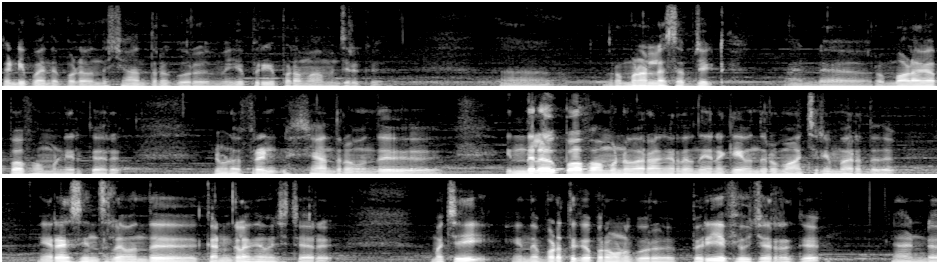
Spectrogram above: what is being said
கண்டிப்பாக இந்த படம் வந்து சாந்தனுக்கு ஒரு மிகப்பெரிய படமாக அமைஞ்சிருக்கு. ரொம்ப நல்ல சப்ஜெக்ட் அண்ட் ரொம்ப அழகாக பெர்ஃபார்ம் பண்ணியிருக்காரு. என்னோடய ஃப்ரெண்ட் சாந்தனம் வந்து இந்த பர்ஃபார்ம் பெர்ஃபார்ம் பண்ண வராங்கிறது வந்து எனக்கே வந்து ரொம்ப ஆச்சரியமாக இருந்தது. நிறைய சீன்ஸில் வந்து கண் கலங்க வச்சுட்டாரு. மச்சி இந்த படத்துக்கு அப்புறம் உனக்கு ஒரு பெரிய ஃப்யூச்சர் இருக்குது and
